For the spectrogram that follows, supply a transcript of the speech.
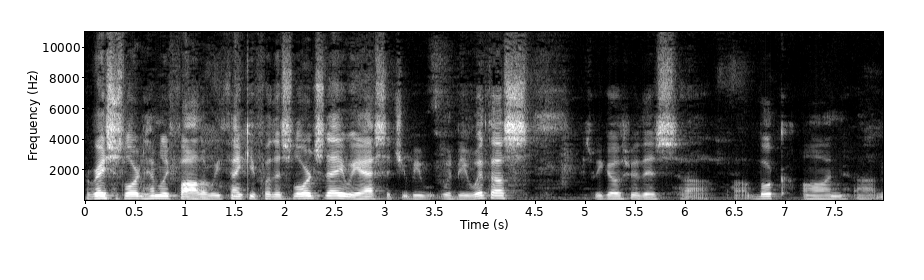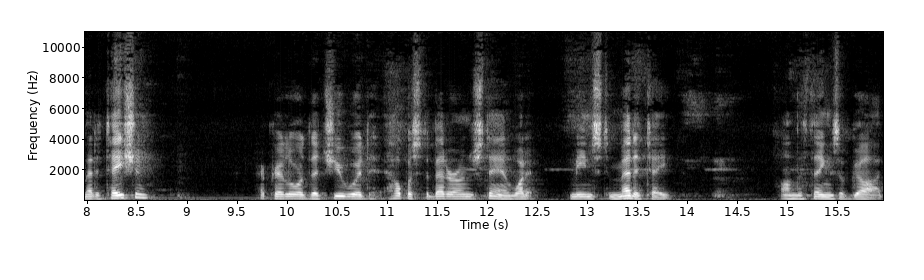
Our gracious Lord and Heavenly Father, we thank you for this Lord's Day. We ask that you be, would be with us as we go through this uh, uh, book on uh, meditation. I pray, Lord, that you would help us to better understand what it means to meditate on the things of God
